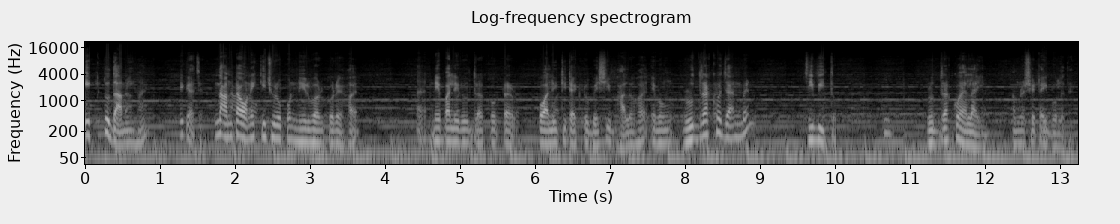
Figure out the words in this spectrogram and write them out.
একটু দামি হয় ঠিক আছে? দামটা অনেক কিছুর উপর নির্ভর করে হয়। হ্যাঁ, নেপালি রুদ্রাক্ষটার কোয়ালিটিটা একটু বেশি ভালো হয় এবং রুদ্রাক্ষ জানবেন জীবিত। রুদ্রাক্ষ অ্যালাইন আমরা সেটাই বলে থাকি।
